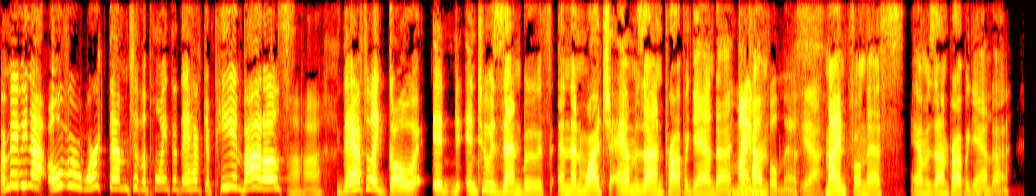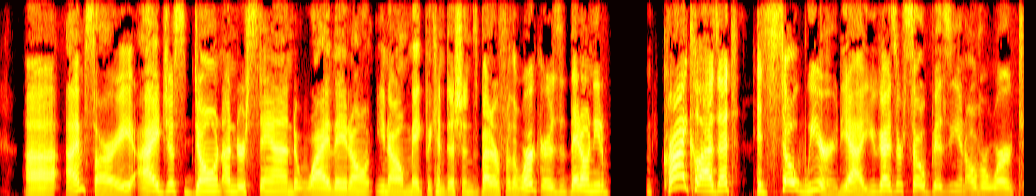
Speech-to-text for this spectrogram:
Or maybe not overwork them to the point that they have to pee in bottles. Uh huh. They have to like go in, into a Zen booth and then watch Amazon propaganda. to come- Mindfulness. Yeah. mindfulness, Amazon propaganda. Uh, I'm sorry. I just don't understand why they don't, you know, make the conditions better for the workers. They don't need a cry closet. It's so weird. Yeah, you guys are so busy and overworked.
